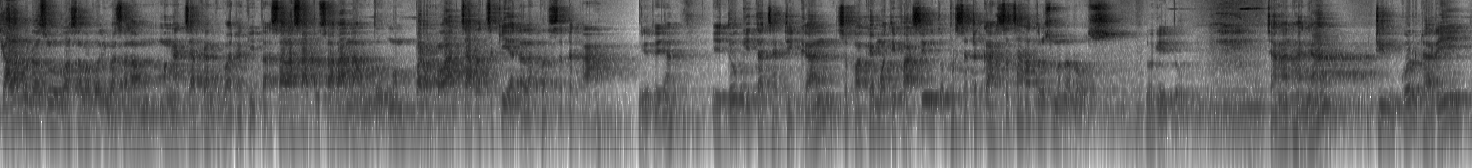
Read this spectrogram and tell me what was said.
kalaupun Rasulullah SAW mengajarkan kepada kita salah satu sarana untuk memperlancar rezeki adalah bersedekah, gitu ya, itu kita jadikan sebagai motivasi untuk bersedekah secara terus menerus, begitu. Jangan hanya diukur dari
